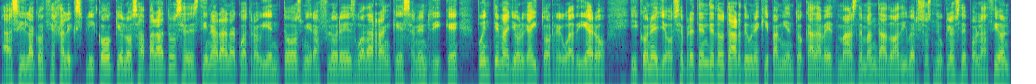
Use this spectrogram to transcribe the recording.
Así, la concejal explicó que los aparatos se destinarán a Cuatro Vientos, Miraflores, Guadarranque, San Enrique, Puente Mayorga y Torre Guadiaro, y con ello se pretende dotar de un equipamiento cada vez más demandado a diversos núcleos de población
